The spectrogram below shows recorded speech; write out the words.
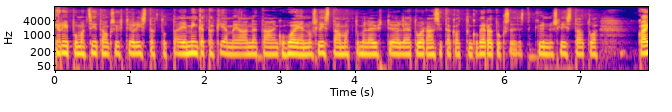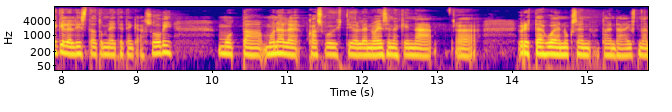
Ja riippumatta siitä, onko yhtiö listattu tai ei, minkä takia me annetaan niin huojennus listaamattomille yhtiöille ja tuodaan sitä kautta niin verotuksellisesti kynnys listautua. Kaikille listautuminen ei tietenkään sovi, mutta monelle kasvuyhtiölle, no ensinnäkin nämä ää, yrittäjähuojennuksen tai nämä just nämä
